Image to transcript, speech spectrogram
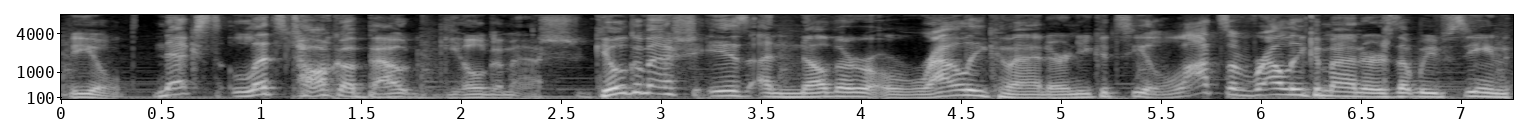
field. Next let's talk about Gilgamesh. Gilgamesh is another rally commander and you can see lots of rally commanders that we've seen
